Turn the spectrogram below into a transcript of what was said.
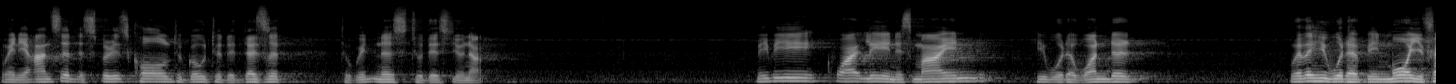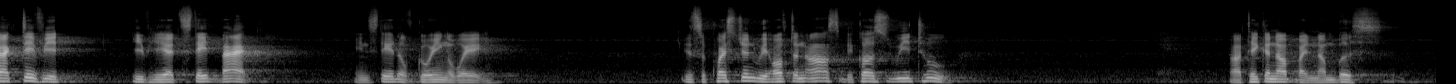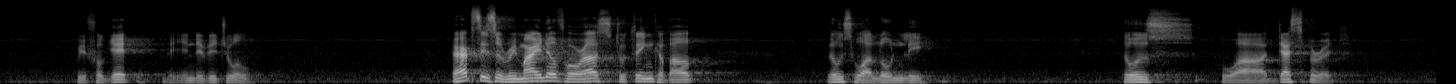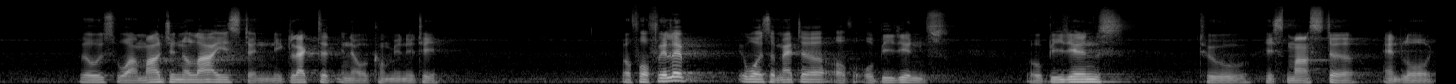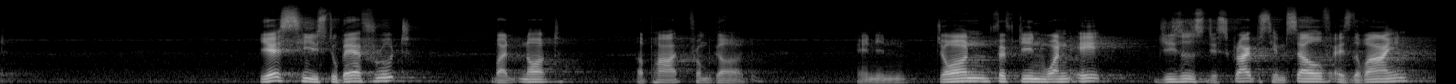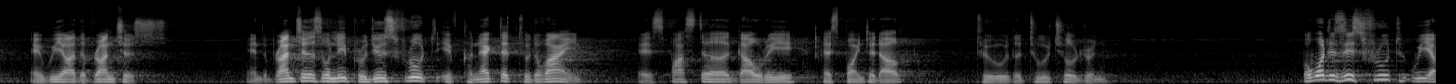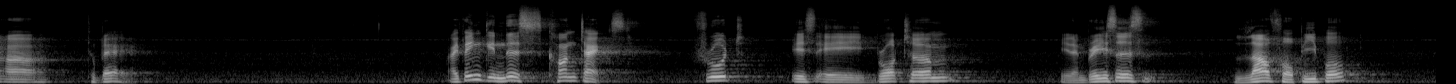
when he answered the Spirit's call to go to the desert to witness to this eunuch. Maybe quietly in his mind, he would have wondered whether he would have been more effective if he had stayed back instead of going away. It's a question we often ask because we too are taken up by numbers. We forget the individual. Perhaps it's a reminder for us to think about those who are lonely, those who are desperate, those who are marginalized and neglected in our community. But for Philip, it was a matter of obedience, obedience to his master and Lord. Yes, he is to bear fruit, but not apart from God. And in John 15 1 8, Jesus describes himself as the vine, and we are the branches. And the branches only produce fruit if connected to the vine, as Pastor Gauri has pointed out to the two children. But what is this fruit we are to bear? I think in this context, fruit is a broad term. It embraces love for people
